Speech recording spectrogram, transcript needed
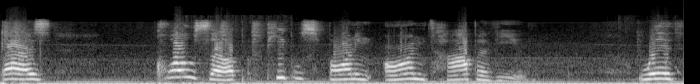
Guys, close up, people spawning on top of you. With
